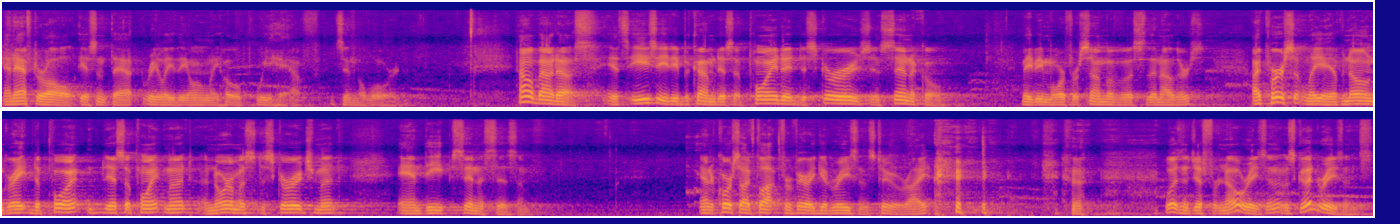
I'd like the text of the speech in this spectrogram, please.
And after all, isn't that really the only hope we have? It's in the Lord. How about us? It's easy to become disappointed, discouraged, and cynical, maybe more for some of us than others. I personally have known great disappointment, enormous discouragement, and deep cynicism. And of course, I've thought for very good reasons too, right? it wasn't just for no reason, it was good reasons.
